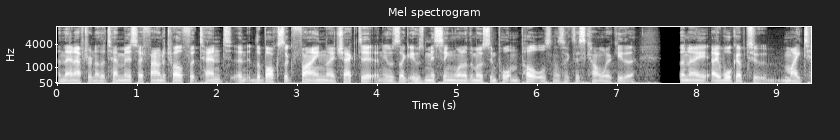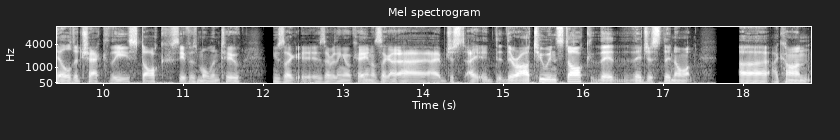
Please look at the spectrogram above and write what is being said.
And then after another 10 minutes, I found a 12 foot tent, and the box looked fine, and I checked it, and it was like, it was missing one of the most important poles, and I was like, this can't work either. Then I, I woke up to my till to check the stock, see if there's more than two. He was like, "Is everything okay?" And I was like, "I, I, just, I, there are two in stock. They, they're just, they're not. Uh, I can't.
